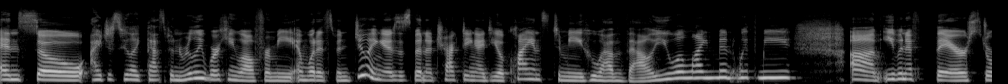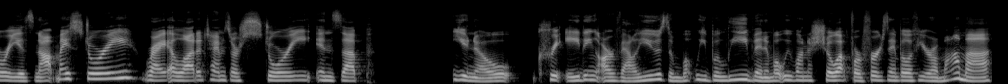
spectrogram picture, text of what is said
And so I just feel like that's been really working well for me. And what it's been doing is it's been attracting ideal clients to me who have value alignment with me. Um, even if their story is not my story, right? A lot of times our story ends up, you know, creating our values and what we believe in and what we want to show up for. For example, if you're a mama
